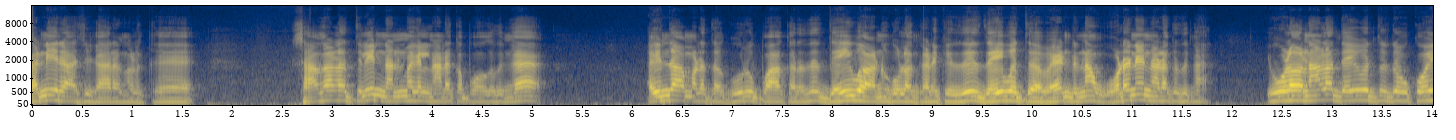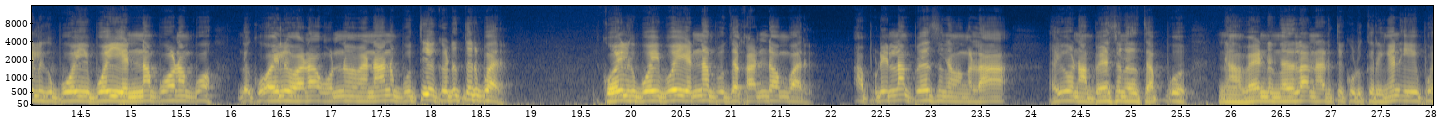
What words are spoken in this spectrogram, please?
கன்னிராசிக்காரங்களுக்கு சகலத்திலையும் நன்மைகள் நடக்க போகுதுங்க. ஐந்தாம் இடத்த குரு பார்க்குறது தெய்வ அனுகூலம் கிடைக்கிது தெய்வத்தை வேண்டுனா உடனே நடக்குதுங்க. இவ்வளோ நாளாக தெய்வத்திட்ட கோயிலுக்கு போய் போய் என்ன போனோம் போ இந்த கோயில் வேணாம் ஒன்றும் வேணான்னு புத்தியை கெடுத்திருப்பார். கோயிலுக்கு போய் போய் என்ன புத்த கண்டோம் பார். அப்படிலாம் பேசினவங்களாம் ஐயோ நான் பேசுனது தப்பு நான் வேண்டுனதெல்லாம் நடத்தி கொடுக்குறீங்கன்னு இப்போ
